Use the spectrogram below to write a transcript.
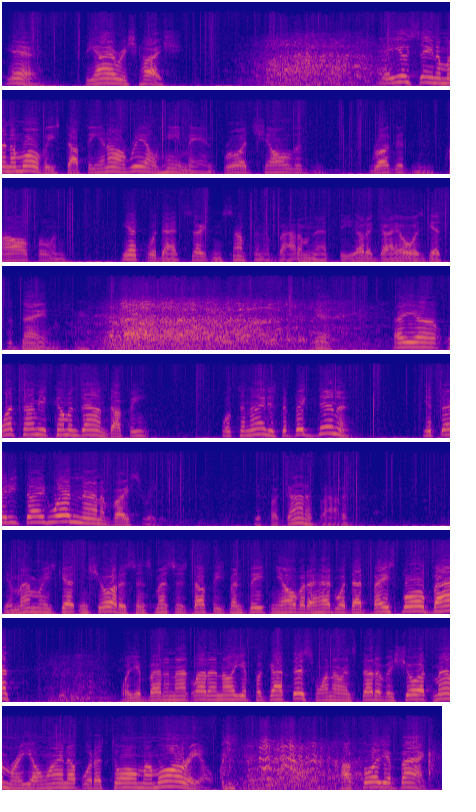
Yeah, the Irish Hush. yeah, you seen him in the movies, Duffy. You know, real He-Man, broad-shouldered, and rugged, and powerful, and yet with that certain something about him that the other guy always gets the dame. yeah. Hey, uh, what time you coming down, Duffy? Well, tonight is the big dinner. Your 33rd wedding anniversary. You forgot about it. Your memory's getting shorter since Mrs. Duffy's been beating you over the head with that baseball bat. Well, you better not let her know you forgot this one, or instead of a short memory, you'll wind up with a tall memorial. I'll call you back.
